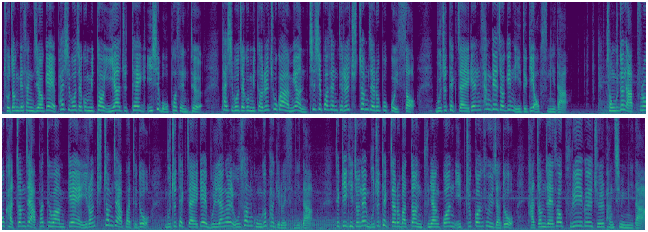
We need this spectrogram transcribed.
조정 대상 지역의 85제곱미터 이하 주택 25%, 85제곱미터를 초과하면 70%를 추첨제로 뽑고 있어 무주택자에겐 상대적인 이득이 없습니다. 정부는 앞으로 가점제 아파트와 함께 이런 추첨제 아파트도 무주택자에게 물량을 우선 공급하기로 했습니다. 특히 기존에 무주택자로 봤던 분양권, 입주권 소유자도 가점제에서 불이익을 줄 방침입니다.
